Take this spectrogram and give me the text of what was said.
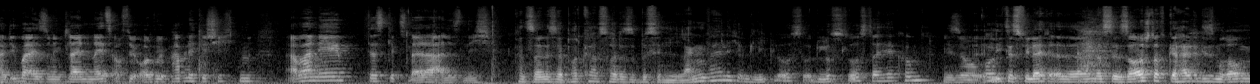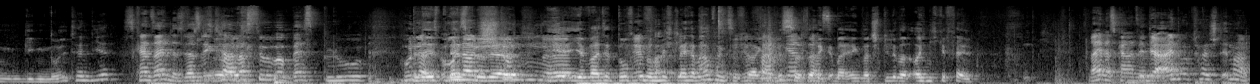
Halt überall so eine kleinen Knights of the Old Republic-Geschichten. Aber nee, das gibt's leider alles nicht. Kann es sein, dass der Podcast heute so ein bisschen langweilig und lieblos und lustlos daherkommt? Wieso? Äh, Liegt es vielleicht daran, dass der Sauerstoffgehalt in diesem Raum gegen Null tendiert? Es kann sein, dass Das liegt So. daran, dass du über Best Blue 100, Bläst- bläst 100 nur der- Stunden. Ihr, äh, ihr wartet doof genug, refer- mich gleich am Anfang zu fragen. Ihr wisst doch, dass ich immer irgendwas spiele, was euch nicht gefällt. Nein, das kann Der Eindruck täuscht immer.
